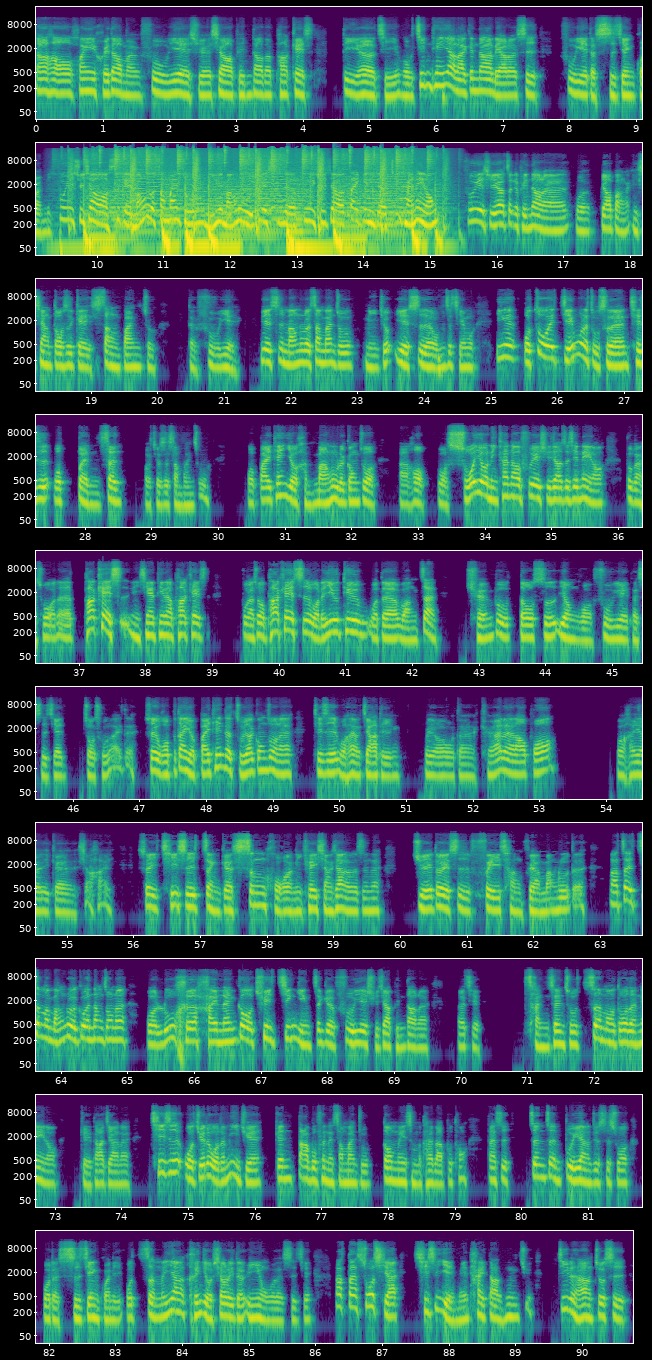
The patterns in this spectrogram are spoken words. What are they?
大家好，欢迎回到我们副业学校频道的 Podcast 第二集。我今天要来跟大家聊的是副业的时间管理。副业学校是给忙碌的上班族，你越忙碌，越是的副业学校带给你的精彩内容。副业学校这个频道呢，我标榜一向都是给上班族的副业。越是忙碌的上班族，你就越适合我们这节目。因为我作为节目的主持人，其实我本身。我就是上班族，我白天有很忙碌的工作，然后我所有你看到副业学校这些内容，不管说我的 podcast，你现在听到 podcast，不管说我 podcast，我的 YouTube，我的网站，全部都是用我副业的时间做出来的。所以我不但有白天的主要工作呢，其实我还有家庭，我有我的可爱的老婆，我还有一个小孩。所以，其实整个生活，你可以想象而知呢，绝对是非常非常忙碌的。那在这么忙碌的过程当中呢，我如何还能够去经营这个副业学校频道呢？而且产生出这么多的内容给大家呢？其实，我觉得我的秘诀跟大部分的上班族都没什么太大不同。但是，真正不一样就是说。我的时间管理，我怎么样很有效率的运用我的时间？那但说起来，其实也没太大的秘诀，基本上就是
